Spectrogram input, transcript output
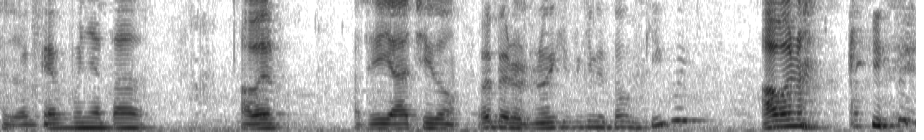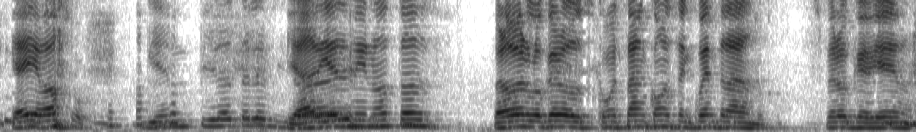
Yo qué puñetada. A ver, así ya chido. Oye, pero no dijiste quién estamos aquí, güey. Ah, bueno. ya llevamos. Bien pirata episodio. Ya 10 minutos. Pero a ver, loqueros, ¿cómo están? ¿Cómo se encuentran? Espero que bien.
